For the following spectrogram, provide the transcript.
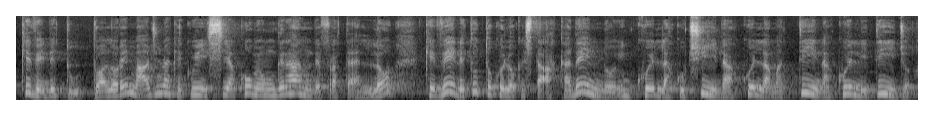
che vede tutto. Allora immagina che qui sia come un grande fratello che vede tutto quello che sta accadendo in quella cucina, quella mattina, quel litigio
